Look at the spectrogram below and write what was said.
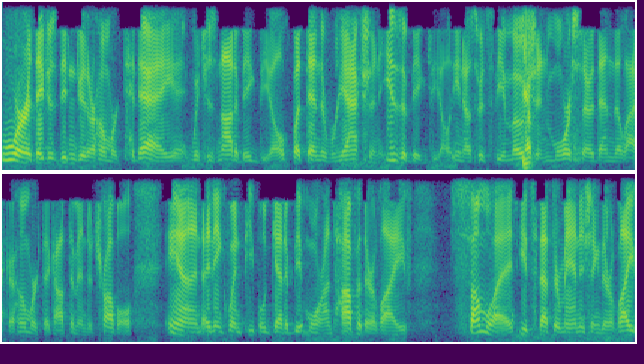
or they just didn't do their homework today, which is not a big deal, but then the reaction is a big deal, you know, so it's the emotion yep. more so than the lack of homework that got them into trouble. And I think when people get a bit more on top of their life, somewhat it's that they're managing their life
